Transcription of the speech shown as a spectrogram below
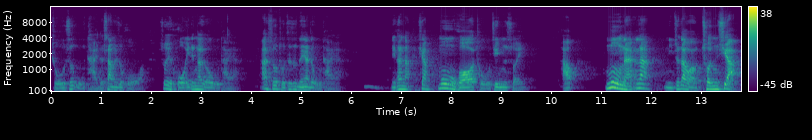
土是舞台的，上面是火，所以火一定要有舞台啊。啊，属土就是人家的舞台啊。嗯你看呢，像木火土金水，好木呢，那你知道哦，春夏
